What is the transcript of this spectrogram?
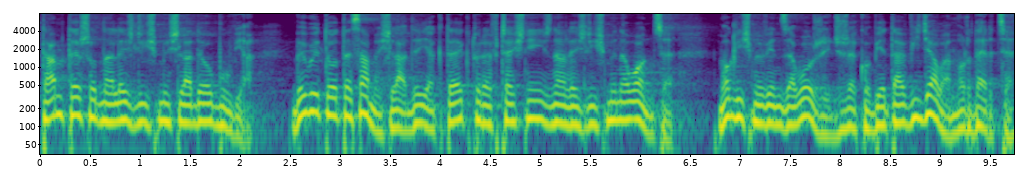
Tam też odnaleźliśmy ślady obuwia. Były to te same ślady, jak te, które wcześniej znaleźliśmy na łące. Mogliśmy więc założyć, że kobieta widziała mordercę.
